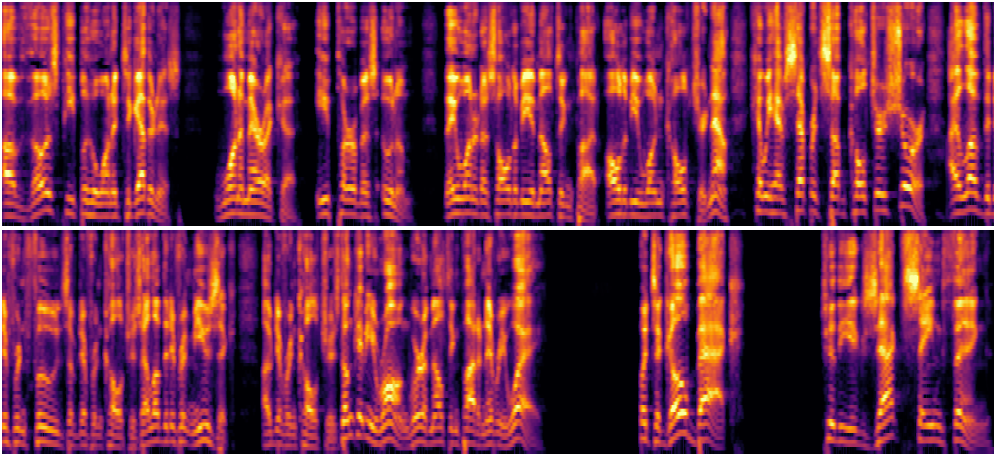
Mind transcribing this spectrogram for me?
of those people who wanted togetherness. One America, e pluribus unum. They wanted us all to be a melting pot, all to be one culture. Now, can we have separate subcultures? Sure. I love the different foods of different cultures. I love the different music of different cultures. Don't get me wrong, we're a melting pot in every way. But to go back to the exact same thing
